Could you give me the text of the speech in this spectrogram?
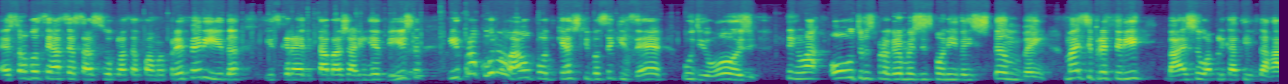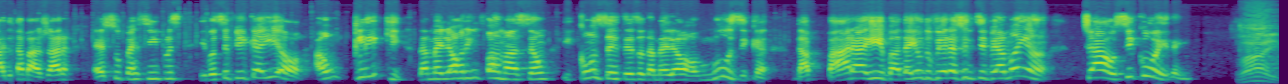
É só você acessar a sua plataforma preferida, escreve Tabajara em Revista e procura lá o podcast que você quiser, o de hoje, tem lá outros programas disponíveis também. Mas se preferir, baixe o aplicativo da Rádio Tabajara, é super simples e você fica aí, ó, a um clique da melhor informação e com certeza da melhor música da Paraíba. Daí o do Vieira a gente se vê amanhã. Tchau, se cuidem. Vai.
